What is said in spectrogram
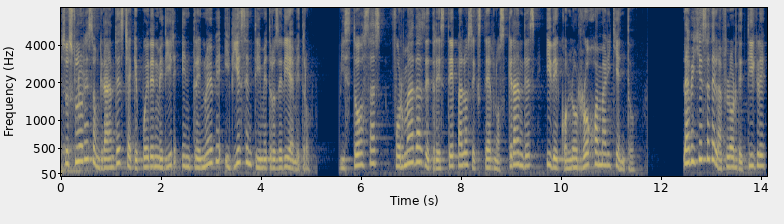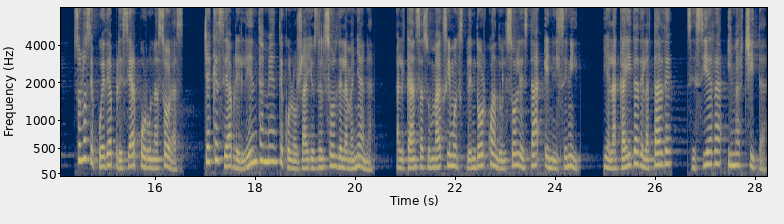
Sus flores son grandes ya que pueden medir entre 9 y 10 centímetros de diámetro, vistosas, formadas de tres tépalos externos grandes y de color rojo amarillento. La belleza de la flor de tigre solo se puede apreciar por unas horas, ya que se abre lentamente con los rayos del sol de la mañana. Alcanza su máximo esplendor cuando el sol está en el cenit y a la caída de la tarde se cierra y marchita,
